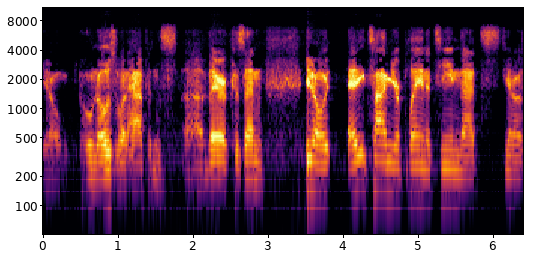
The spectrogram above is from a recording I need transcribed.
you know, who knows what happens uh, there. Cause then, you know, anytime you're playing a team that's, you know,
